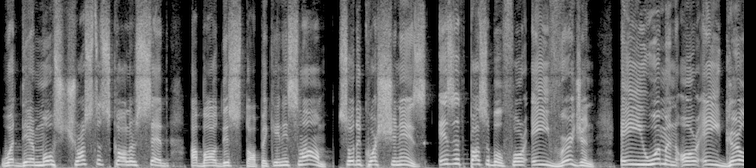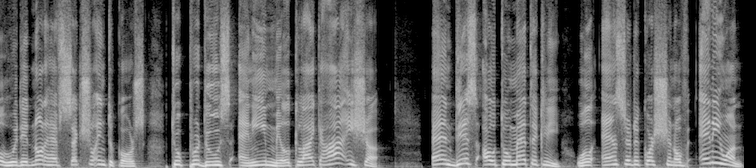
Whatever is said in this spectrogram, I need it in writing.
what their most trusted scholars said about this topic in Islam. So the question is Is it possible for a virgin, a woman, or a girl who did not have sexual intercourse to produce any milk like Aisha? And this automatically will answer the question of anyone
